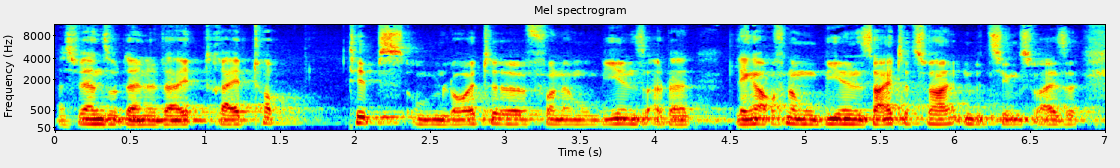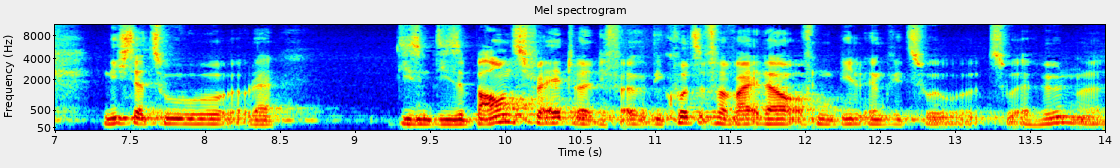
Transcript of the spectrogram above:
Was wären so deine drei Top-Tipps, um Leute von der mobilen Seite, länger auf einer mobilen Seite zu halten, beziehungsweise nicht dazu oder diesen, diese Bounce Rate oder die, die kurze Verweildauer auf mobil irgendwie zu, zu erhöhen oder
